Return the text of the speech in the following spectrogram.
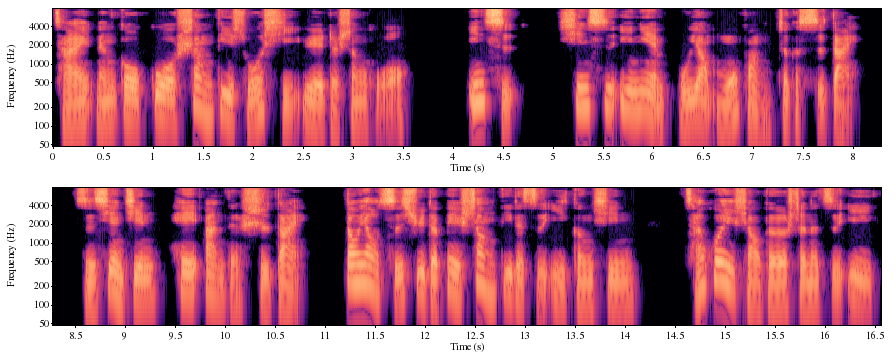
才能够过上帝所喜悦的生活。因此，心思意念不要模仿这个时代，只现今黑暗的时代，都要持续的被上帝的旨意更新，才会晓得神的旨意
